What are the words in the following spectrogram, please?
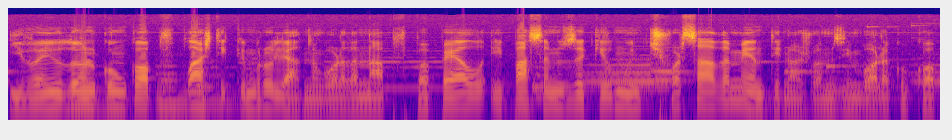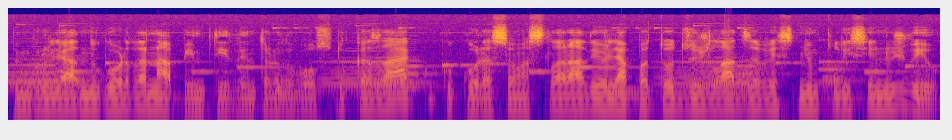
E vem o dono com um copo de plástico embrulhado num guardanapo de papel e passa-nos aquilo muito disfarçadamente. E nós vamos embora com o copo embrulhado no guardanapo e metido dentro do bolso do casaco, com o coração acelerado e olhar para todos os lados a ver se nenhum polícia nos viu.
